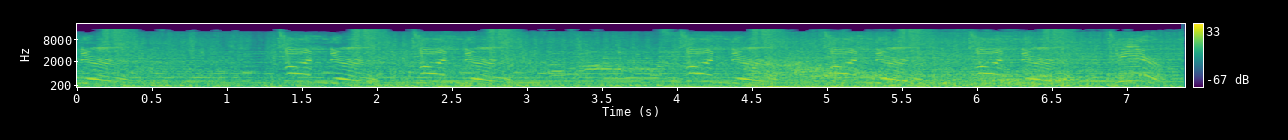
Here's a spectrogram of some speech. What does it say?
Thunder! Thunder! Thunder! Thunder! Thunder! Thunder! Here!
